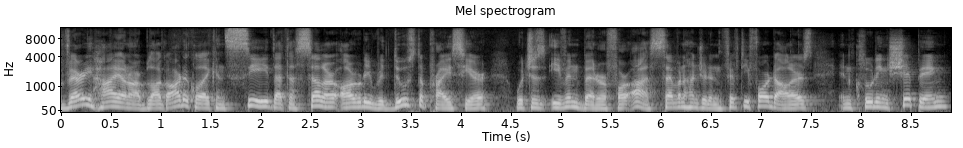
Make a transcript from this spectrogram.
very high on our blog article, I can see that the seller already reduced the price here, which is even better for us, $754, including shipping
